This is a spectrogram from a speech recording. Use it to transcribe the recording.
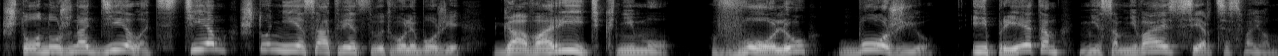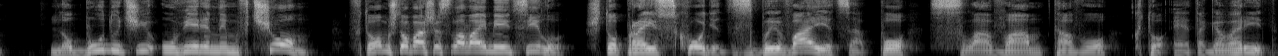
Что нужно делать с тем, что не соответствует воле Божьей? Говорить к нему волю Божью и при этом не сомневаясь в сердце своем но будучи уверенным в чем? В том, что ваши слова имеют силу, что происходит, сбывается по словам того, кто это говорит.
